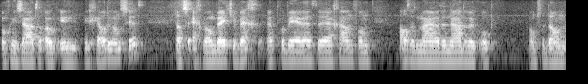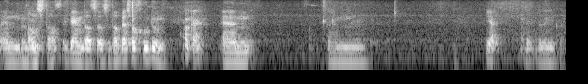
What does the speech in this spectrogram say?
hoofdorganisator ook in, in Gelderland zit, dat ze echt wel een beetje weg eh, proberen te gaan van altijd maar de nadruk op Amsterdam en Mhm. Randstad. Ik denk dat ze, dat ze dat best wel goed doen. Oké. En ehm, ja, dat, dat denk ik wel.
